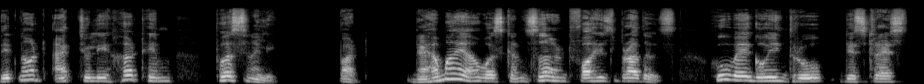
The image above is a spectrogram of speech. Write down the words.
did not actually hurt him personally. But Nehemiah was concerned for his brothers who were going through distress,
